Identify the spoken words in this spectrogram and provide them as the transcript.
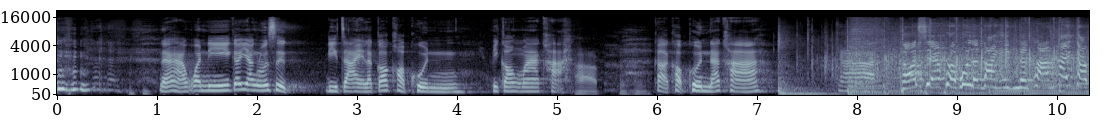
นนะคะวันนี้ก็ยังรู้สึกดีใจแล้วก็ขอบคุณพี่ก้องมากค่ะครับค่ะขอบคุณนะคะค่ะขอเสียงปรบมือดังๆอีกหนึ่งครั้งให้กับ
